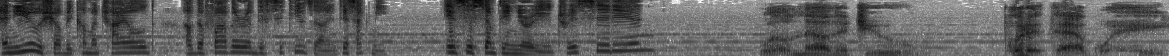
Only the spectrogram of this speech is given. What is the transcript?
And you shall become a child of the Father of the city of Zion, just like me. Is this something you're interested in? Well, now that you put it that way,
